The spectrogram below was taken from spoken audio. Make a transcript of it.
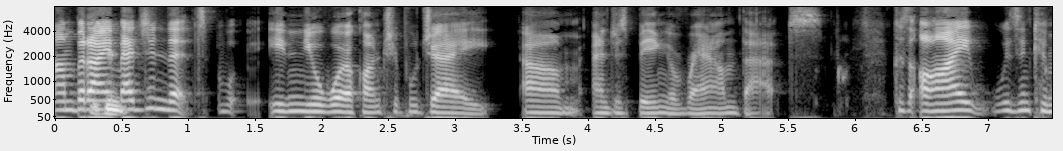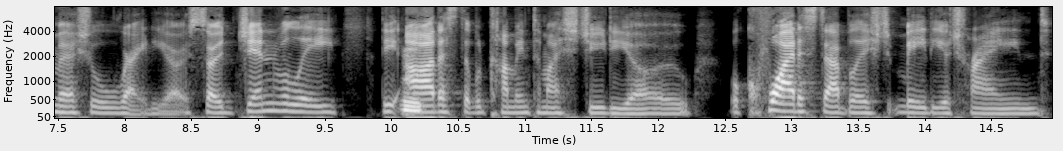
Um, but I imagine that in your work on Triple J, um, and just being around that, because I was in commercial radio, so generally the Mm. artists that would come into my studio were quite established, media trained,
